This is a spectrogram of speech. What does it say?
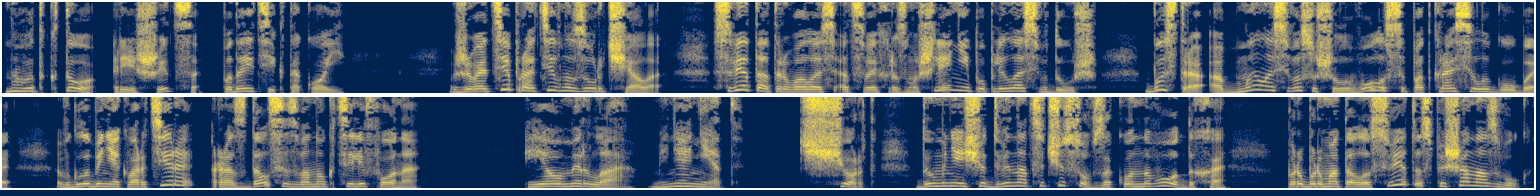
Но вот кто решится подойти к такой? В животе противно заурчало. Света оторвалась от своих размышлений и поплелась в душ. Быстро обмылась, высушила волосы, подкрасила губы. В глубине квартиры раздался звонок телефона. «Я умерла. Меня нет». «Черт! Да у меня еще двенадцать часов законного отдыха!» Пробормотала Света, спеша на звук.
